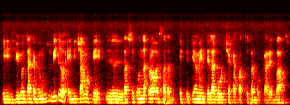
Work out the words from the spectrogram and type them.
e di difficoltà che abbiamo subito e diciamo che la seconda prova è stata effettivamente la goccia che ha fatto traboccare il vaso.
